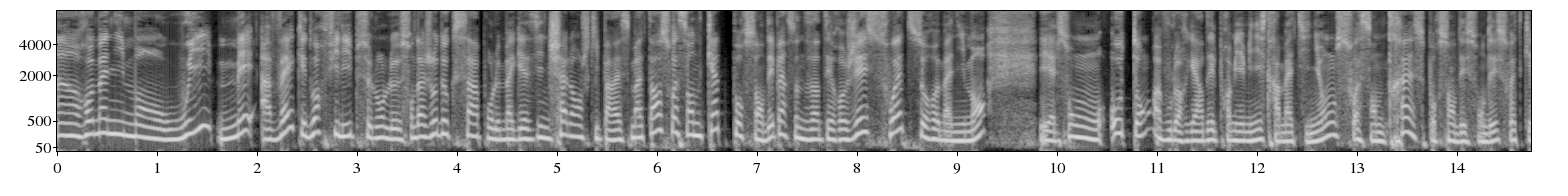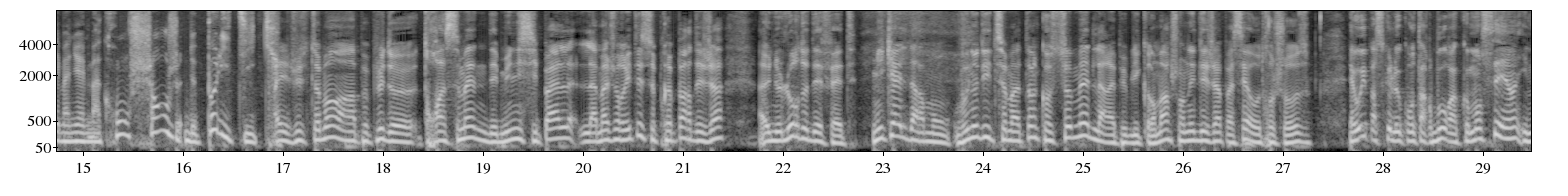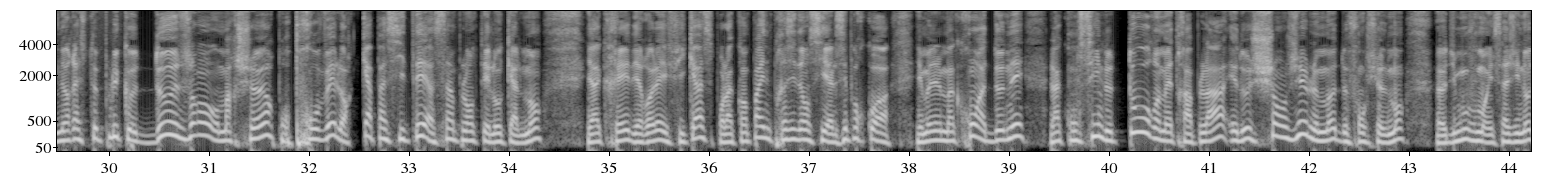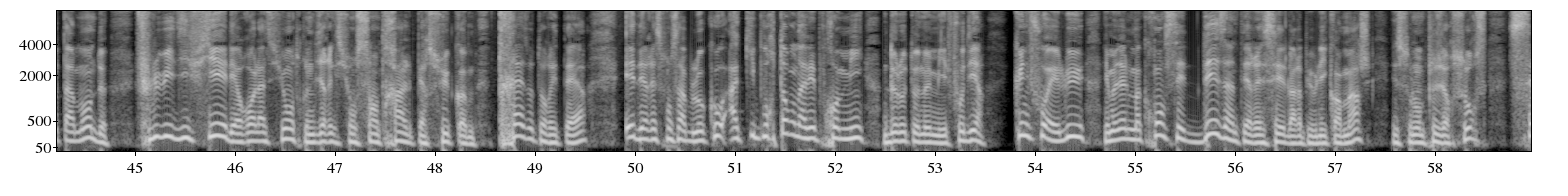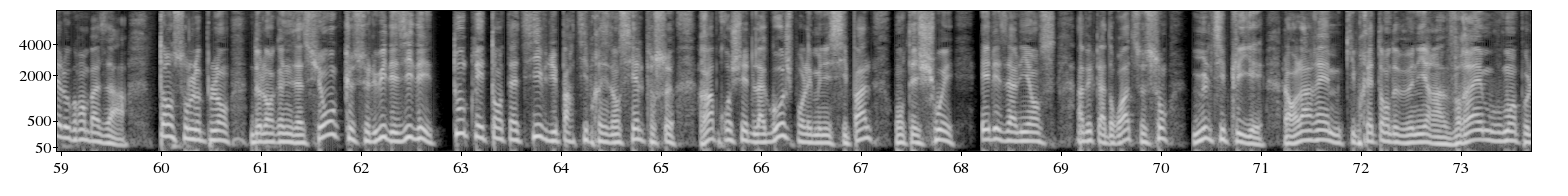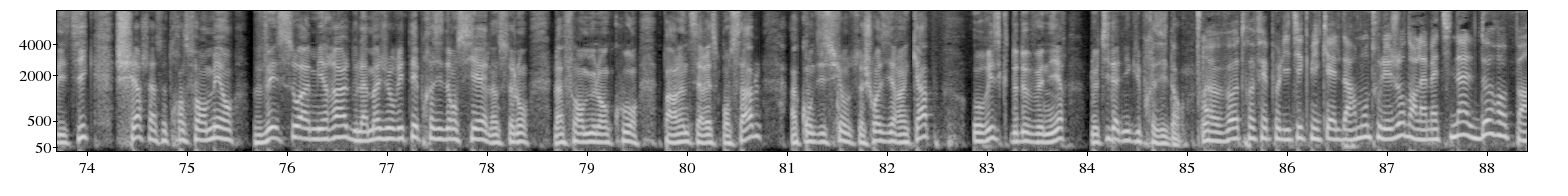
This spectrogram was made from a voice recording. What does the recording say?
Um, Un remaniement, oui, mais avec Édouard Philippe. Selon le sondage Odoxa pour le magazine Challenge qui paraît ce matin, 64% des personnes interrogées souhaitent ce remaniement. Et elles sont autant à vouloir garder le Premier ministre à Matignon. 73% des sondés souhaitent qu'Emmanuel Macron change de politique. Et justement, à un peu plus de trois semaines des municipales, la majorité se prépare déjà à une lourde défaite. Michael Darmon, vous nous dites ce matin qu'au sommet de la République en marche, on est déjà passé à autre chose. Et oui, parce que le compte à rebours a commencé. Hein. Il ne reste plus que deux ans aux marcheurs pour prouver leur capacité à s'implanter localement et à créer des relais efficaces pour la campagne présidentielle. C'est pourquoi Emmanuel Macron a donné la consigne de tout remettre à plat et de changer le mode de fonctionnement euh, du mouvement. Il s'agit notamment de fluidifier les relations entre une direction centrale perçue comme très autoritaire et des responsables locaux à qui pourtant on avait promis de l'autonomie. Il faut dire qu'une fois élu, Emmanuel Macron s'est désintéressé de la République en marche et selon plusieurs sources, c'est le grand bazar, tant sur le plan de l'organisation que celui des idées. Toutes les tentatives du parti présidentiel pour se rapprocher de la gauche pour les municipales ont échoué et les alliances avec la droite se sont multipliées. Alors l'AREM, qui prétend devenir un vrai mouvement politique, cherche à se transformer en vaisseau amiral de la majorité présidentielle, hein, selon la formule en cours par l'un de ses responsables, à condition de se choisir un cap, au risque de devenir le Titanic du président. Euh, votre fait politique, Michael Darmon, tous les jours dans la matinale d'Europe 1.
